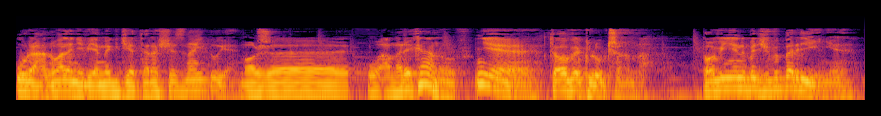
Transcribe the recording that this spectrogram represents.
uranu, ale nie wiemy, gdzie teraz się znajduje. Może u Amerykanów? Nie, to wykluczam. Powinien być w Berlinie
